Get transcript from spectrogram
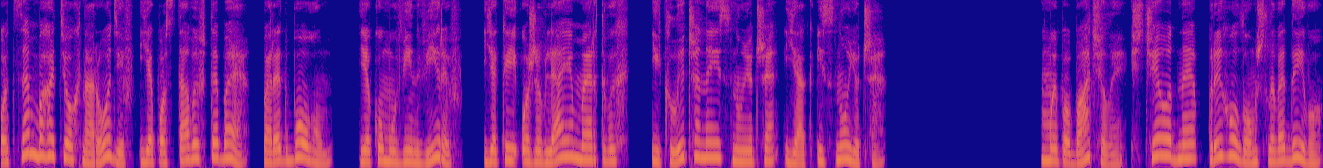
Отцем багатьох народів я поставив тебе перед Богом, якому він вірив, який оживляє мертвих і кличе неіснуюче як існуюче. Ми побачили ще одне приголомшливе диво,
